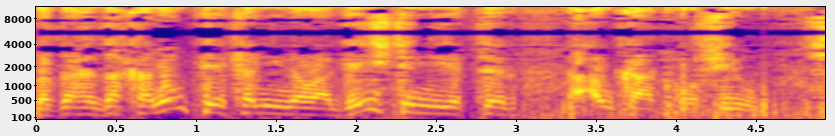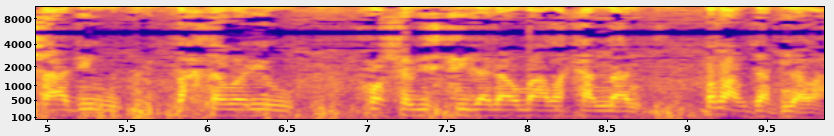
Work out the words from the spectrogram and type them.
بە زەردەخەنە و پێکەنینەوە گەیشتین یەکتر ئا ئەو کات خۆشی و شادی و بەختەوەری و خۆشەویستی لە ناو ماڵەکانمان بڵاو دەبنەوە.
